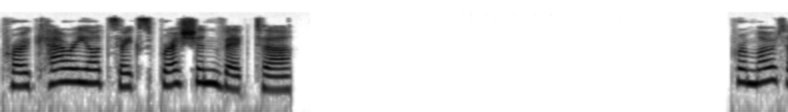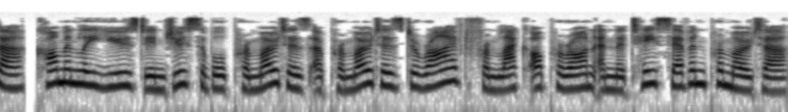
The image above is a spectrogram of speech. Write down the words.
Prokaryotes expression vector. Promoter commonly used inducible promoters are promoters derived from Lac operon and the T7 promoter.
